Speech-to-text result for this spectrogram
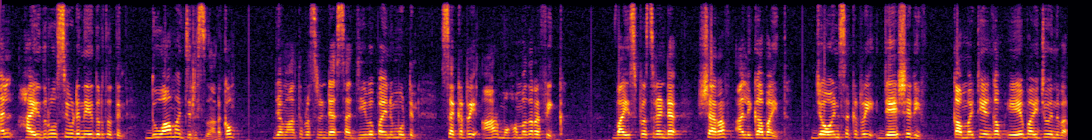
അൽ ഹൈദ്രൂസിയുടെ നേതൃത്വത്തിൽ ദുവാ മജ്ലിസ് നടക്കും. ജമാഅത്ത് president Sajeev Painumoottil secretary R Muhammad Rafeeq vice president Sharaf അലിഗബൈദ് joint secretary J Sherif committee അംഗം എ ബൈജു എന്നിവർ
